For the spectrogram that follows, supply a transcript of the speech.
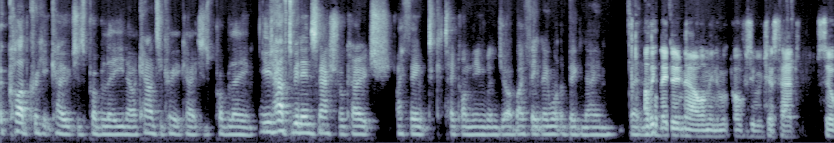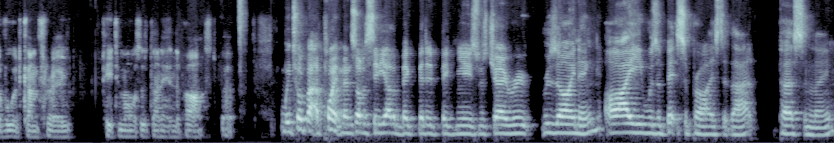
a club cricket coach is probably, you know, a county cricket coach is probably, you'd have to be an international coach, I think, to take on the England job. I think they want a big name. I think they do now. I mean, obviously, we've just had Silverwood come through. Peter Moores has done it in the past, but we talked about appointments. Obviously, the other big bit of big news was Joe Root resigning. I was a bit surprised at that personally.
